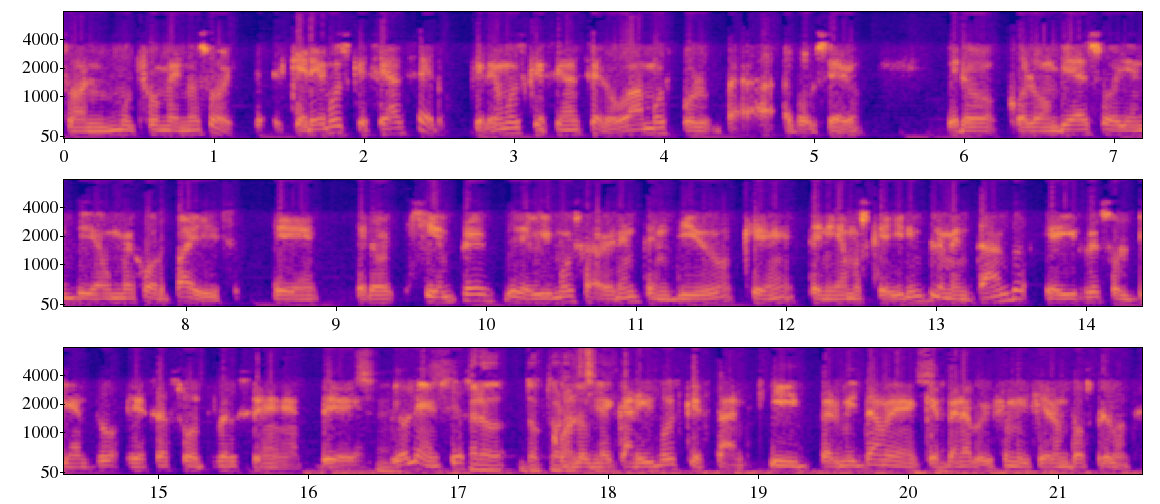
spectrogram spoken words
son mucho menos hoy. Queremos que sean cero, queremos que sean cero, vamos por, por cero, pero Colombia es hoy en día un mejor país pero siempre debimos haber entendido que teníamos que ir implementando e ir resolviendo esas otras eh, de violencias con los mecanismos que están. Y permítame, qué pena, porque me hicieron dos preguntas.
